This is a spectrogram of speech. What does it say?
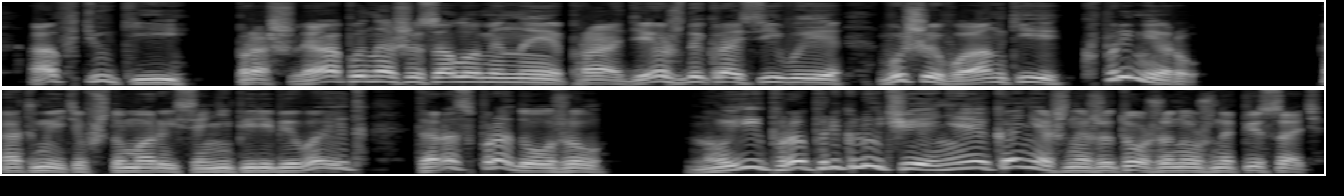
— Автюки, про шляпы наши соломенные, про одежды красивые, вышиванки, к примеру. Отметив, что Марыся не перебивает, Тарас продолжил. «Ну и про приключения, конечно же, тоже нужно писать.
